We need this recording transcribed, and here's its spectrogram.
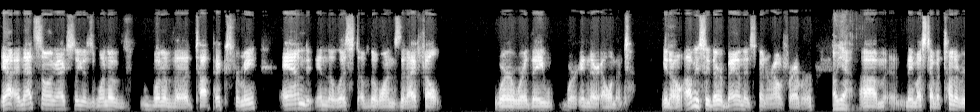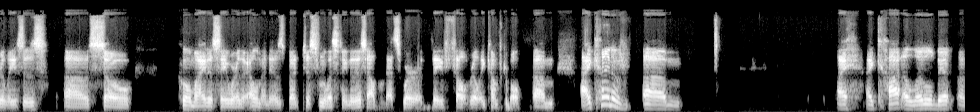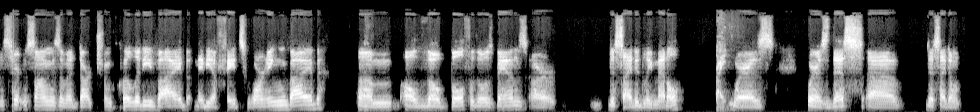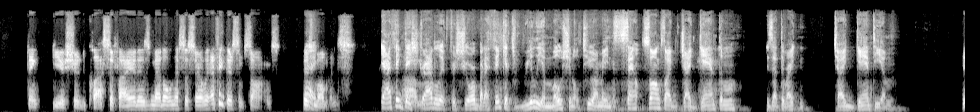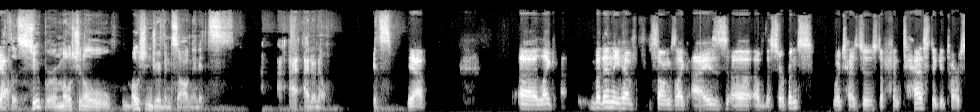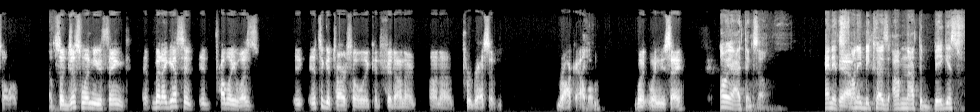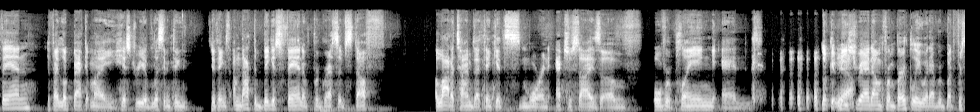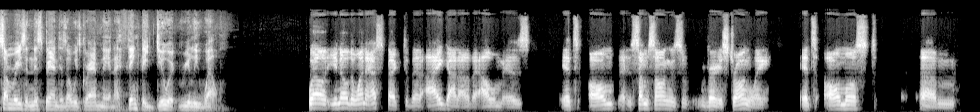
Yeah, and that song actually was one of one of the top picks for me, and in the list of the ones that I felt were where they were in their element. You know, obviously they're a band that's been around forever. Oh yeah, um, they must have a ton of releases. Uh, so who am I to say where the element is? But just from listening to this album, that's where they felt really comfortable. Um, I kind of, um, I I caught a little bit on certain songs of a dark tranquility vibe, maybe a Fates Warning vibe. Um, although both of those bands are decidedly metal, right? Whereas, whereas this, uh, this I don't think you should classify it as metal necessarily. I think there's some songs, there's right. moments. Yeah, I think they um, straddle it for sure, but I think it's really emotional too. I mean, so- songs like Gigantium, is that the right Gigantium? Yeah, that's a super emotional, emotion driven song, and it's I, I don't know, it's yeah, uh, like, but then they have songs like Eyes uh, of the Serpents, which has just a fantastic guitar solo. So just when you think, but I guess it, it probably was, it, it's a guitar solo that could fit on a on a progressive rock album. What when you say? Oh yeah, I think so. And it's yeah. funny because I'm not the biggest fan. If I look back at my history of listening to, to things, I'm not the biggest fan of progressive stuff. A lot of times, I think it's more an exercise of overplaying and look at yeah. me shred i'm from Berklee whatever but for some reason this band has always grabbed me and i think they do it really well well you know the one aspect that i got out of the album is it's all some songs very strongly it's almost um,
